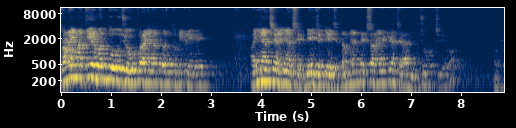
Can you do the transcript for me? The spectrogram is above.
ત્રણેયમાં તીર બનતું હોવું જોઈએ ઉપર અહીંયા બનતું નીકળી ગઈ અહીંયા છે અહીંયા છે બે જગ્યાએ છે તમને અંતે અક્ષર અહીંયા ક્યાં છે આ જુઓ છે ઓકે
